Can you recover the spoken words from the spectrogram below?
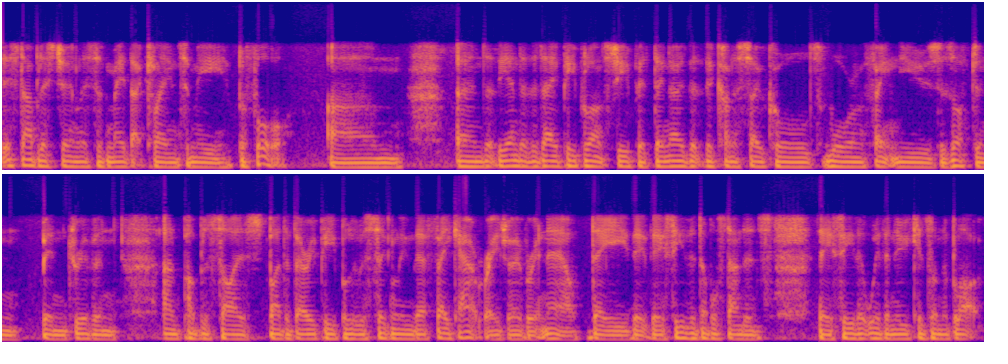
established journalists have made that claim to me before. Um, and at the end of the day, people aren't stupid. They know that the kind of so-called war on fake news has often been driven and publicized by the very people who are signaling their fake outrage over it now. They, they, they see the double standards. They see that we're the new kids on the block.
